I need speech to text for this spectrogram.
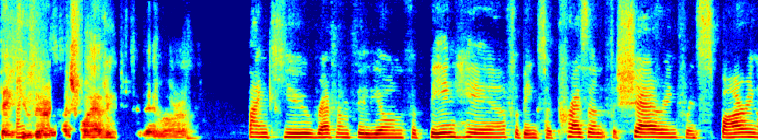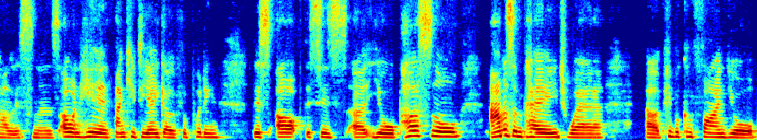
Thank, Thank you very you. much for having me today, Laura. Thank you, Reverend Viljoen, for being here, for being so present, for sharing, for inspiring our listeners. Oh, and here, thank you, Diego, for putting this up. This is uh, your personal Amazon page where uh, people can find your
